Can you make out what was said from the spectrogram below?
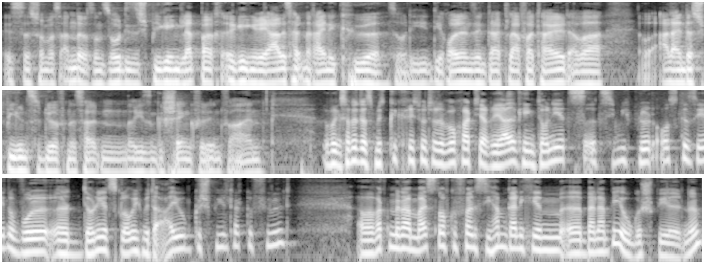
ist das schon was anderes. Und so dieses Spiel gegen Gladbach, äh, gegen Real ist halt eine reine Kür. So die die Rollen sind da klar verteilt, aber allein das spielen zu dürfen ist halt ein Riesengeschenk für den Verein. Übrigens, habt ihr das mitgekriegt? Unter der Woche hat ja Real gegen Donetsk äh, ziemlich blöd ausgesehen, obwohl äh, Donetsk, glaube ich, mit der A-Jugend gespielt hat, gefühlt. Aber was mir da am meisten aufgefallen ist, die haben gar nicht im äh, Bernabeu gespielt, ne?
